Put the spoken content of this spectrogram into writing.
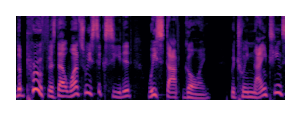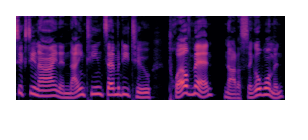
The proof is that once we succeeded, we stopped going. Between 1969 and 1972, 12 men, not a single woman,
